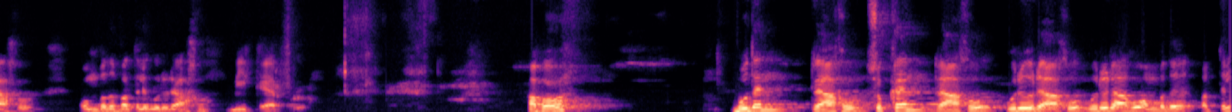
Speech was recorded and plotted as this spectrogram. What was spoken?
രാഹു ഒമ്പത് പത്തിൽ ഗുരു രാഹു. ബി കെയർഫുൾ അപ്പോ ബുധൻ രാഹു ശുക്രൻ രാഹു ഗുരു രാഹു ഗുരു രാഹു ഒമ്പത് പത്തിൽ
